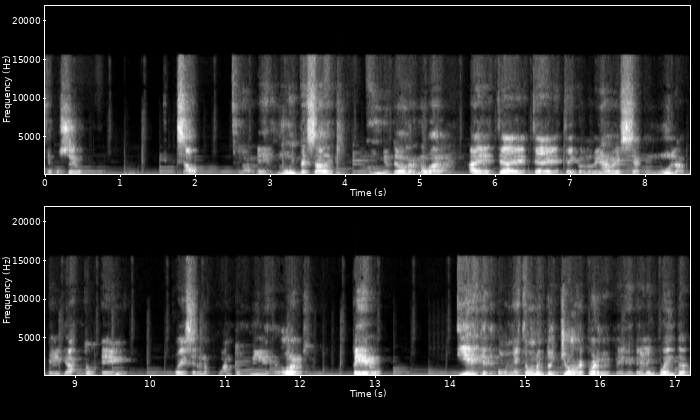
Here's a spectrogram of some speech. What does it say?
que poseo, es pesado. Es muy pesado. Coño, tengo que renovar a este, a este, a este. Y cuando vienes a ver, se acumula el gasto en, puede ser unos cuantos miles de dólares. Pero tienes que, o en este momento yo recuerdo que tienes que tener en cuenta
